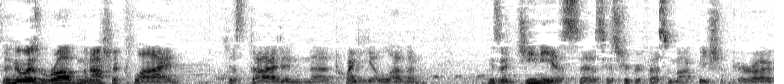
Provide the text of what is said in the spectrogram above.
So who is Rav Menashe Klein? Just died in uh, 2011. He's a genius, says history professor Marc B. Shapiro,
